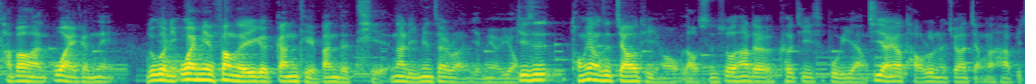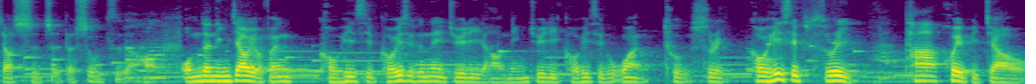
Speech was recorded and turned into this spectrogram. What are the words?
它包含外跟内。如果你外面放了一个钢铁般的铁，那里面再软也没有用。其实同样是胶体哦，老实说它的科技是不一样。既然要讨论了，就要讲到它比较实质的数字了哈。我们的凝胶有分 cohesive，cohesive 是内聚力，然后凝聚力 cohesive one two three，cohesive three 它会比较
